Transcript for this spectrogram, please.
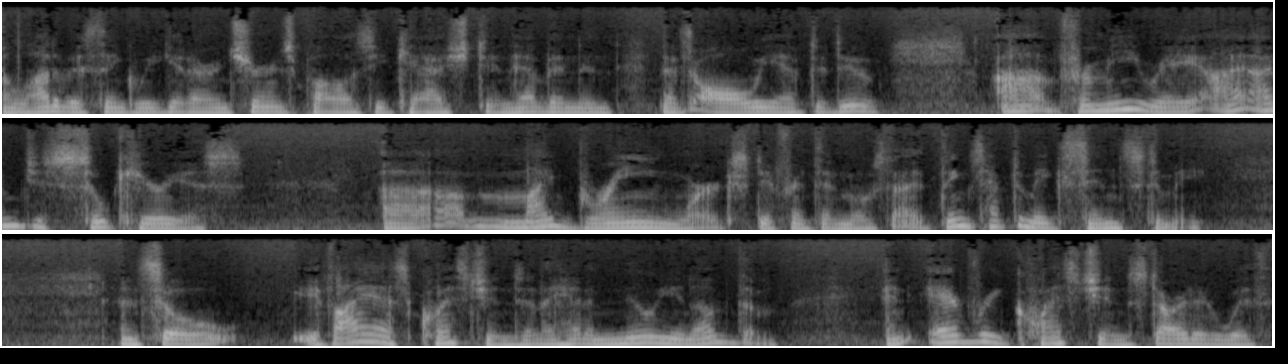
A lot of us think we get our insurance policy cashed in heaven, and that's all we have to do. Uh, for me, Ray, I, I'm just so curious. Uh, my brain works different than most. I, things have to make sense to me. And so if I asked questions, and I had a million of them, and every question started with,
